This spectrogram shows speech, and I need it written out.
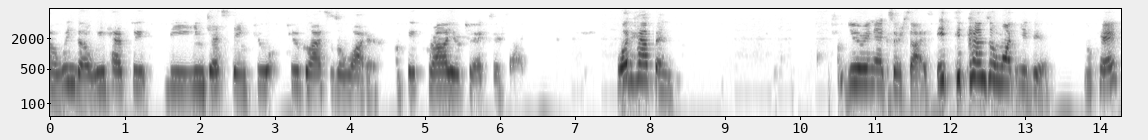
uh, window, we have to be ingesting two, two glasses of water, okay, prior to exercise. What happens during exercise? It depends on what you do, okay?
